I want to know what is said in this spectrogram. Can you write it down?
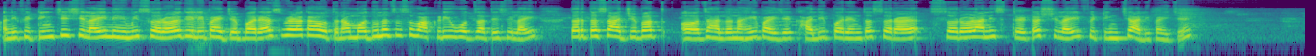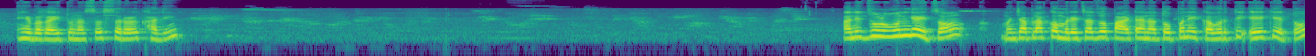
आणि फिटिंगची शिलाई नेहमी सरळ गेली पाहिजे. बऱ्याच वेळा काय होतं ना मधूनच असं वाकडी होत जाते शिलाई तर तसं अजिबात झालं नाही पाहिजे. खालीपर्यंत सरळ सरळ आणि स्ट्रेटच शिलाई फिटिंगची आली पाहिजे. हे बघा इथून असं सरळ खाली. आणि जुळवून घ्यायचं म्हणजे आपला कमरेचा जो पार्ट आहे ना तो पण एकावरती एक येतो.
